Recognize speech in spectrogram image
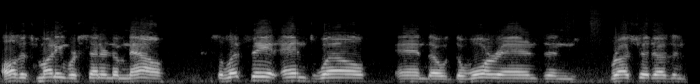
all this money we're sending them now. So let's say it ends well and the the war ends and Russia doesn't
